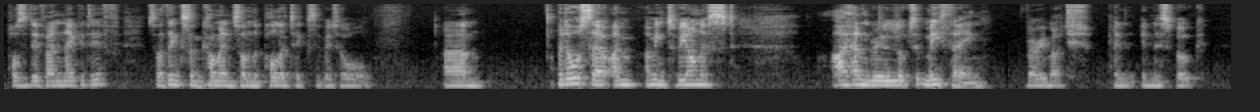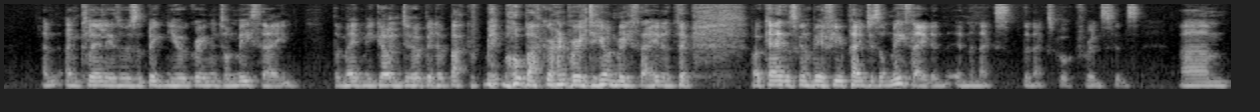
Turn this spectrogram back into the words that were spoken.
positive and negative. So I think some comments on the politics of it all. Um, but also, I'm, I mean, to be honest, I hadn't really looked at methane very much in, in this book. And, and clearly there was a big new agreement on methane that made me go and do a bit of back, bit more background reading on methane and think, okay, there's going to be a few pages on methane in, in the next the next book, for instance. Um,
